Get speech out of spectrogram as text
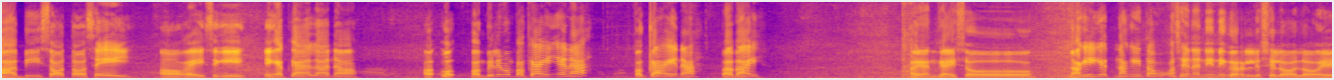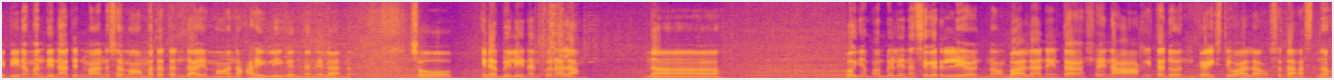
Pabi Soto say. Okay, sige. Ingat ka, Lano. Oh, pambili mong pagkain yan, ha? Pagkain, ha? Bye-bye. Ayan, guys. So, nakikita, nakita ko kasi naninigarilyo si Lolo. Eh, di naman din natin maano sa mga matatanda yung mga nakahiligan na nila, no? So, inabilinan ko na lang na Huwag niyang pambili ng sigarilyo no? Bahala na yung taas, siya yung nakakakita doon. Guys, tiwala ako sa taas, no?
